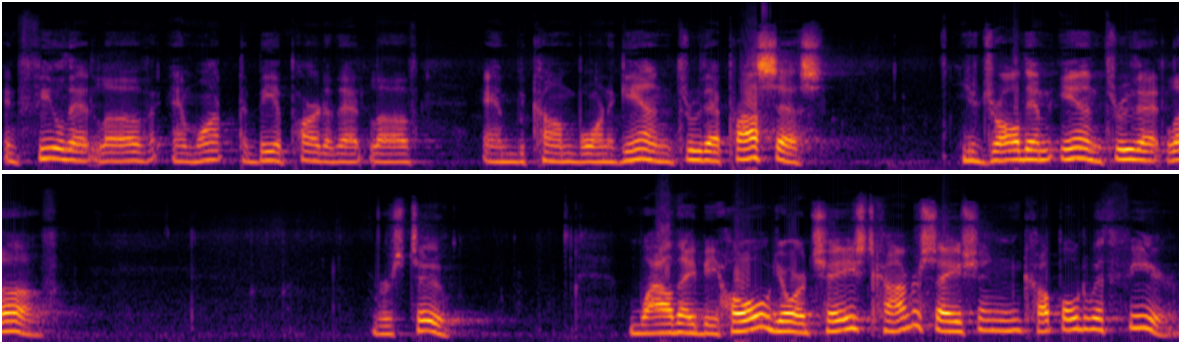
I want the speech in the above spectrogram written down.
and feel that love and want to be a part of that love and become born again through that process. You draw them in through that love. Verse 2 While they behold your chaste conversation coupled with fear,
